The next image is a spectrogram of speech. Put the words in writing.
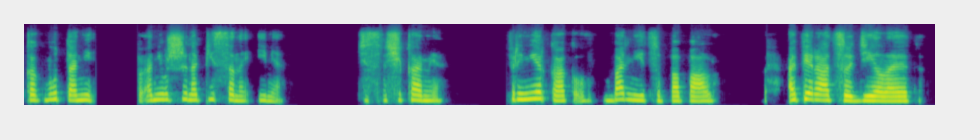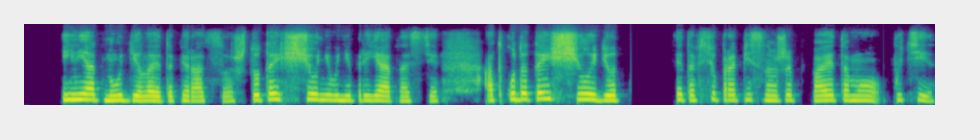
как будто они, они уже написаны ими, часовщиками. Пример, как в больницу попал, операцию делает, и не одну делает операцию, что-то еще у него неприятности, откуда-то еще идет. Это все прописано уже по этому пути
